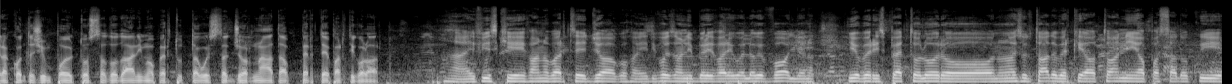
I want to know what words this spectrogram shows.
raccontaci un po' il tuo stato d'animo per tutta questa giornata per te particolare. Ah, I fischi fanno parte del gioco, i tifosi sono liberi di fare quello che vogliono, io per rispetto loro non ho esultato perché otto anni ho passato qui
